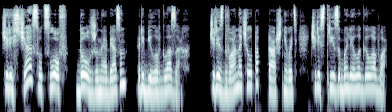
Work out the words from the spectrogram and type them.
Через час от слов «должен и обязан» рябило в глазах. Через два начала подташнивать, через три заболела голова.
